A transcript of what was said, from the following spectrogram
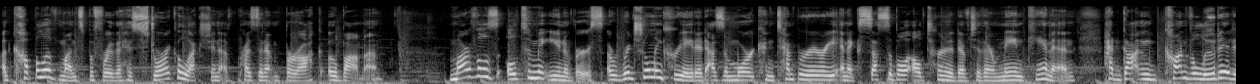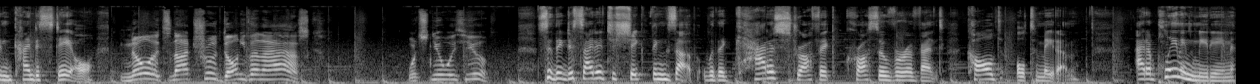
a couple of months before the historic election of President Barack Obama. Marvel's Ultimate Universe, originally created as a more contemporary and accessible alternative to their main canon, had gotten convoluted and kinda stale. No, it's not true. Don't even ask. What's new with you? So they decided to shake things up with a catastrophic crossover event called Ultimatum. At a planning meeting,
